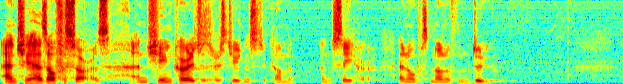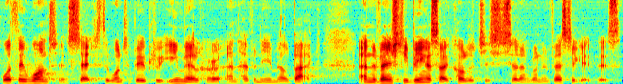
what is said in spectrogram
and she has office hours, and she encourages her students to come and see her, and almost none of them do. What they want instead is they want to be able to email her and have an email back. And eventually, being a psychologist, she said, I'm going to investigate this.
